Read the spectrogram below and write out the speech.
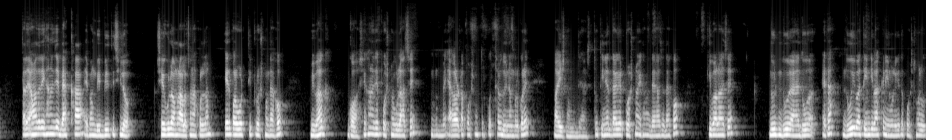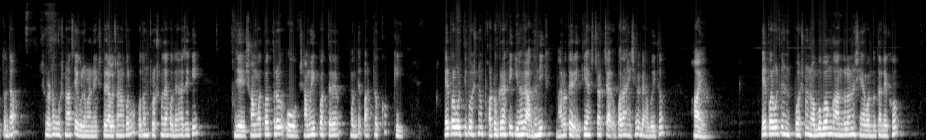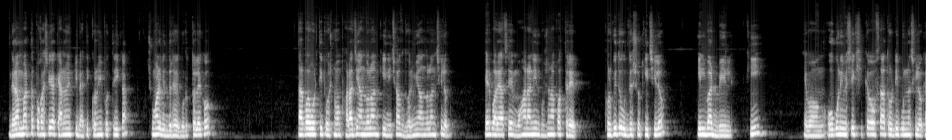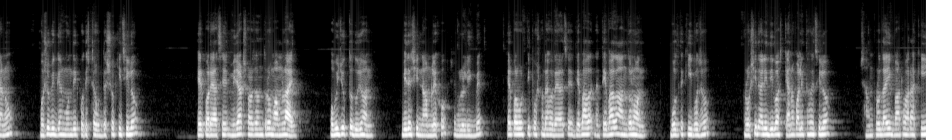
তাহলে আমাদের এখানে যে ব্যাখ্যা এবং বিবৃতি ছিল, সেগুলো আমরা আলোচনা করলাম। এর পরবর্তী প্রশ্ন দেখো, বিভাগ গ। সেখানে যে প্রশ্নগুলো আছে এগারোটা প্রশ্ন উত্তর করতে হবে, দুই নম্বর করে বাইশ নম্বর দেওয়া আছে। তো তিনের দাগের প্রশ্ন এখানে দেওয়া আছে, দেখো, কী বলা হয়েছে? দু, এটা দুই বা তিনটি বাক্যে নিম্নলিখিত প্রশ্নগুলোর উত্তর দাও। ষোলোটা প্রশ্ন আছে, এগুলো আমরা নেক্সট পেজে আলোচনা করব। প্রথম প্রশ্ন দেখো, দেখা আছে কি? যে সংবাদপত্র ও সাময়িক পত্রের মধ্যে পার্থক্য কী? এর পরবর্তী প্রশ্ন, ফটোগ্রাফি কীভাবে আধুনিক ভারতের ইতিহাস চর্চার উপাদান হিসেবে ব্যবহৃত হয়? এর পরবর্তী প্রশ্ন নববঙ্গ আন্দোলনের সীমাবদ্ধতা লেখো। গ্রাম বার্তা প্রকাশিকা কেন একটি ব্যতিক্রমী পত্রিকা? চুমার বিদ্রোহের গুরুত্ব লেখো। তার পরবর্তী প্রশ্ন, ফরাজি আন্দোলন কি নিছক ধর্মীয় আন্দোলন ছিল? এরপরে আছে, মহারানীর ঘোষণাপত্রের প্রকৃত উদ্দেশ্য কী ছিল? ইলবার্ট বিল কি? এবং ঔপনিবেশিক শিক্ষা ব্যবস্থা ত্রুটিপূর্ণ ছিল কেন? পশুবিজ্ঞান মন্দির প্রতিষ্ঠার উদ্দেশ্য কী ছিল? এরপরে আছে, মিরাট ষড়যন্ত্র মামলায় অভিযুক্ত দুজন বিদেশির নাম লেখো, সেগুলো লিখবে। এর পরবর্তী প্রশ্ন দেখো দেওয়া আছে দেভাগা তেভাগা আন্দোলন বলতে কী বোঝো? রশিদ আলী দিবস কেন পালিত হয়েছিল? সাম্প্রদায়িক বাঁটোয়ারা কী?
